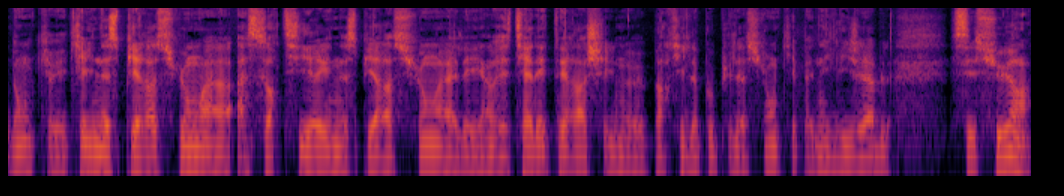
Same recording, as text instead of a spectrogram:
Donc, euh, qui a une aspiration à, à, sortir et une aspiration à aller investir les terrasses chez une partie de la population qui est pas négligeable, c'est sûr.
